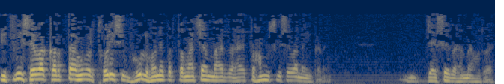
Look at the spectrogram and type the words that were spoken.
इतनी सेवा करता हूँ और थोड़ी सी भूल होने पर तमाचा मार रहा है तो हम उसकी सेवा नहीं करेंगे। जैसे रहना हो रहा है।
